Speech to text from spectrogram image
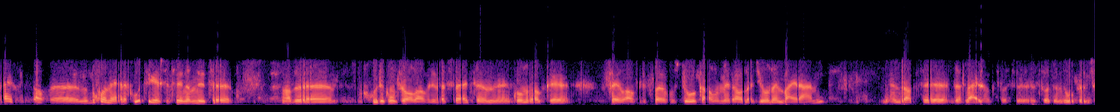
Eigenlijk wel. we begonnen erg goed. De eerste 20 minuten hadden we goede controle over de wedstrijd. En uh, konden ook veel over de vleugels doorkomen met Ola John en Bayrami. En dat, dat leidde ook tot, tot een doelpunt.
